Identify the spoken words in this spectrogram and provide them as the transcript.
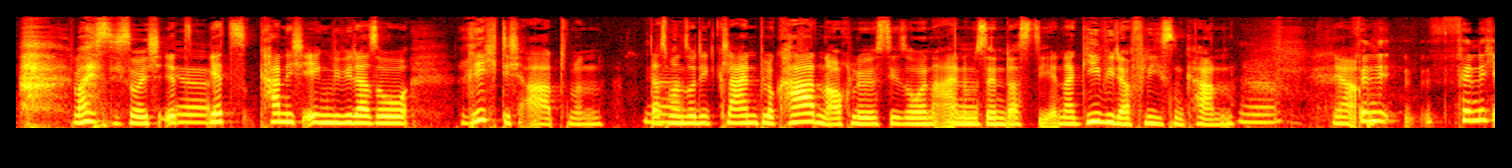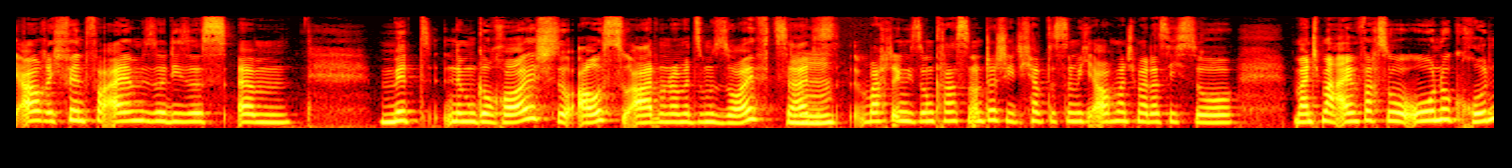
weiß nicht so, ich, jetzt, ja. jetzt kann ich irgendwie wieder so richtig atmen. Dass ja. man so die kleinen Blockaden auch löst, die so in einem ja. sind, dass die Energie wieder fließen kann. Ja. Finde find ich auch. Ich finde vor allem so dieses, ähm, mit einem Geräusch so auszuatmen oder mit so einem Seufzer, mhm. das macht irgendwie so einen krassen Unterschied. Ich habe das nämlich auch manchmal, dass ich so manchmal einfach so ohne Grund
